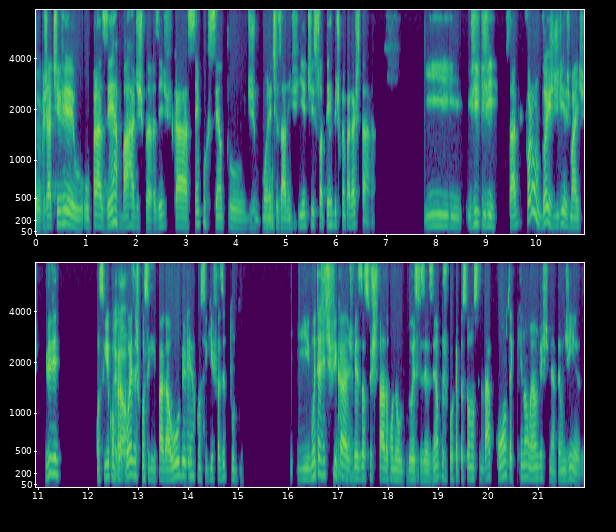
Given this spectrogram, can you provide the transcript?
Eu já tive o, o prazer barra desprazer de ficar 100% desmonetizado em Fiat e só ter Bitcoin para gastar. E, e vivi, sabe? Foram dois dias, mas vivi. Consegui comprar legal. coisas, consegui pagar Uber, consegui fazer tudo. E muita gente fica, às vezes, assustada quando eu dou esses exemplos, porque a pessoa não se dá conta que não é um investimento, é um dinheiro.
